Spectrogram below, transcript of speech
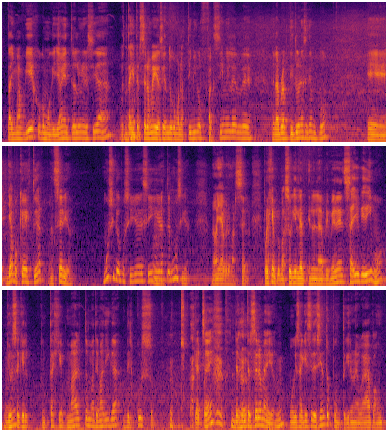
estáis más viejo, como que ya vais a entrar a la universidad, o estáis en Ujú. tercero medio haciendo como los típicos facsímiles de, de la aptitud en ese tiempo, eh, ya, pues, ¿qué vais a estudiar? En serio. Música, pues si yo decidí que iba a Mm. estudiar música. No, ya, pero Marcelo. Por ejemplo, pasó que en la, en la primera ensayo que dimos, yo saqué el puntaje más alto en matemática del curso. ¿Cachai? Del tercero medio. ¿Mm? Como que saqué 700 puntos, que era una weá para un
